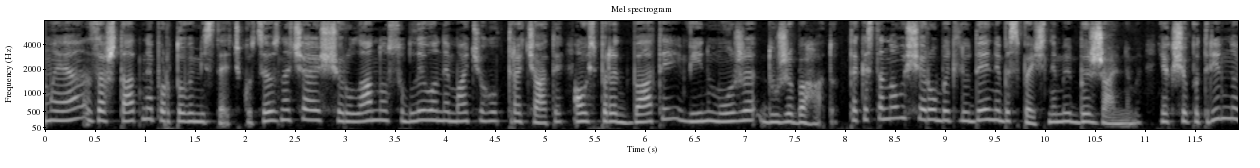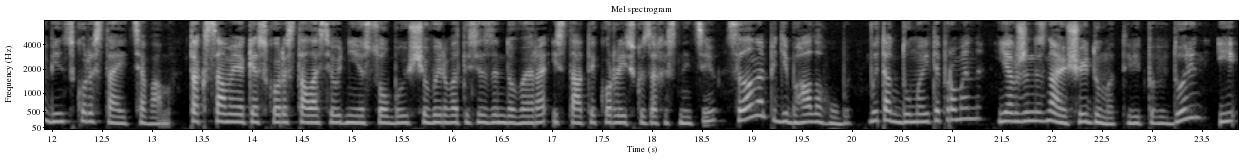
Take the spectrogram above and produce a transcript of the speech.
Меа заштатне портове містечко. Це означає, що Рулану особливо нема чого втрачати, а ось передбати він може дуже багато. Таке становище робить людей небезпечними, безжальними. Якщо потрібно, він скористається вами. Так само, як я скористалася однією особою, щоб вирватися з ендовера і стати королівською захисницею, Селена підібгала губи. Ви так думаєте про мене? Я вже не знаю, що й думати, відповів Дорін і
